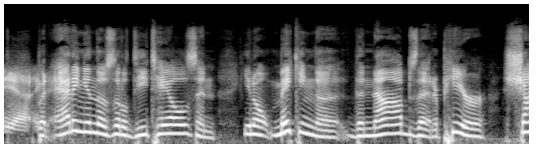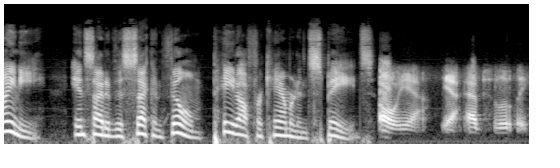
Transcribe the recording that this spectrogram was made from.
Yeah. but adding in those little details and you know making the the knobs that appear shiny inside of this second film paid off for Cameron in spades Oh yeah, yeah, absolutely.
